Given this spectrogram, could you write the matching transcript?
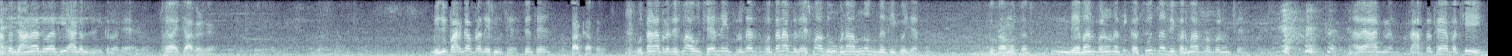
આ તો જાણા જોવાથી આગળ કરવા ગયા. આગળ બીજું પારકા પ્રદેશનું છે. શું છે? પારકા પ્રદેશ. પોતાના પ્રદેશમાં આવું છે નહીં. પોતા- પોતાના પ્રદેશમાં દુઃખ નામનું જ નથી કોઈ જાત દુઃખ નામનું જ નથી. બેભાન પણ નથી કશું જ નથી પરમાત્મા પણ છે. હવે આ પ્રાપ્ત થયા પછી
